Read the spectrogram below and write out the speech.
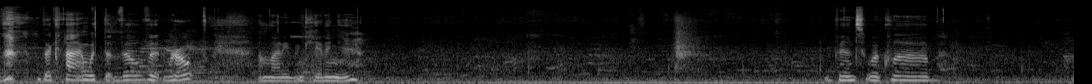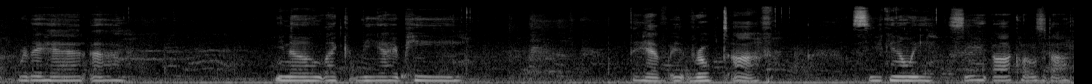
the kind with the velvet rope. I'm not even kidding you. Been to a club where they had, uh, you know, like VIP. They have it roped off. So you can only see all closed off.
